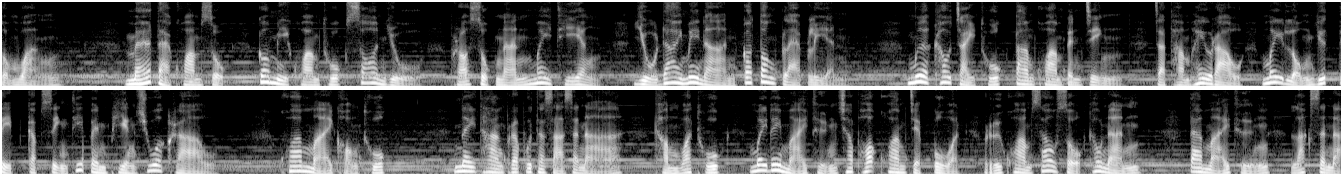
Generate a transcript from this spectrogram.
สมหวัง แม้แต่ความสุขก็มีความทุกข์ซ่อนอยู่ เพราะสุขนั้นไม่เที่ยง อยู่ได้ไม่นานก็ต้องแปลเปลี่ยน เมื่อเข้าใจทุกข์ตามความเป็นจริง จะทำให้เราไม่หลงยึดติดกับสิ่งที่เป็นเพียงชั่วคราว ความหมายของทุกข์ ในทางพระพุทธศาสนาคำว่าทุกข์ไม่ได้หมายถึงเฉพาะความเจ็บปวดหรือความเศร้าโศกเท่านั้น แต่หมายถึงลักษณะ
